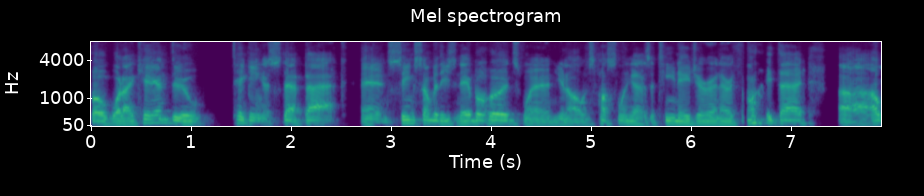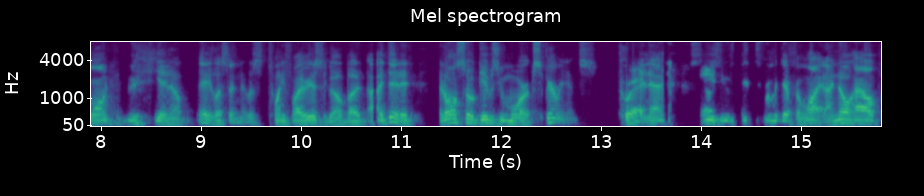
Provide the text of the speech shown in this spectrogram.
But what I can do, taking a step back and seeing some of these neighborhoods when you know I was hustling as a teenager and everything like that, uh, I won't, you know, hey, listen, it was 25 years ago, but I did it. It also gives you more experience Correct. and that sees you from a different light. I know how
